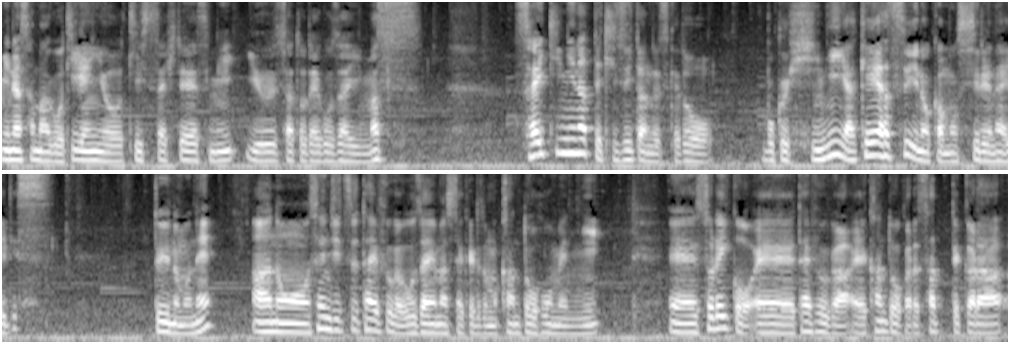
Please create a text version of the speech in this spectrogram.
皆様ごきげんよう喫茶一休みゆうさとでございます。最近になって気づいたんですけど僕日に焼けやすいのかもしれないです。というのもねあの先日台風がございましたけれども関東方面に、えー、それ以降、えー、台風が、え、関東から去ってから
